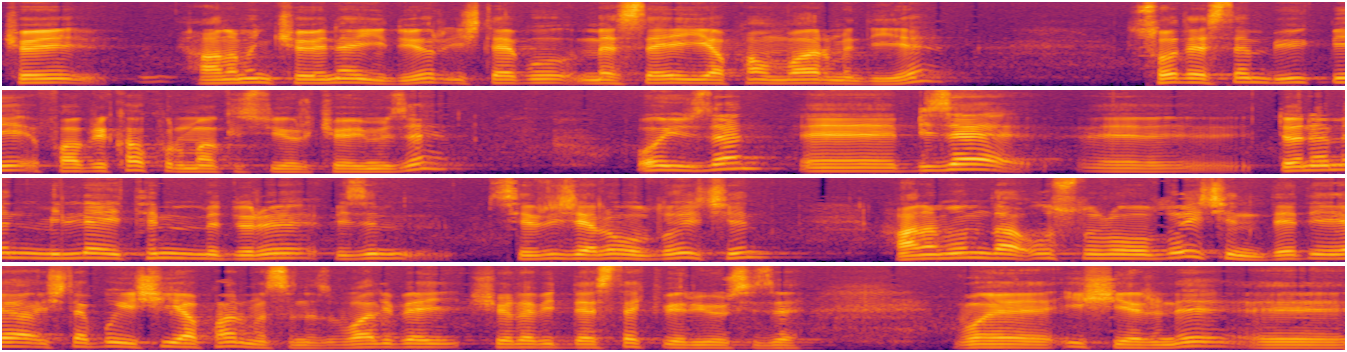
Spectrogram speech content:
köy hanımın köyüne gidiyor. İşte bu mesleği yapan var mı diye. Sodes'ten büyük bir fabrika kurmak istiyor köyümüze. O yüzden e, bize e, dönemin Milli Eğitim Müdürü bizim Sivriceli olduğu için hanımım da Uslulu olduğu için dedi ya işte bu işi yapar mısınız? Vali Bey şöyle bir destek veriyor size. E, iş yerini e,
